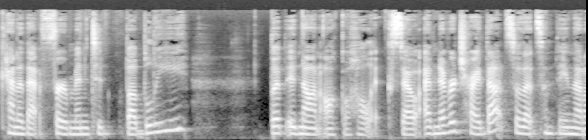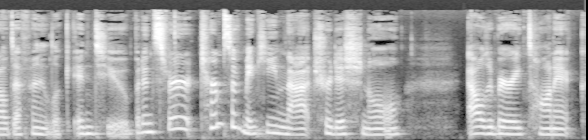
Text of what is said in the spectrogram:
kind of that fermented bubbly but non-alcoholic. So I've never tried that, so that's something that I'll definitely look into. But in terms of making that traditional elderberry tonic,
